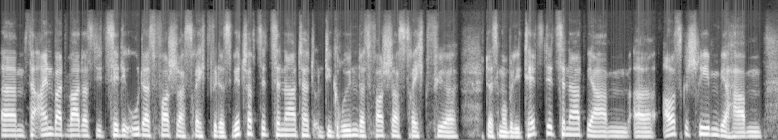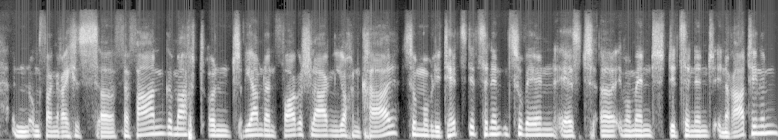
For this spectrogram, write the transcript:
Ähm, vereinbart war, dass die CDU das Vorschlagsrecht für das Wirtschaftsdezernat hat und die Grünen das Vorschlagsrecht für das Mobilitätsdezernat. Wir haben äh, ausgeschrieben, wir haben ein umfangreiches äh, Verfahren gemacht und wir haben dann vorgeschlagen, Jochen Kral zum Mobilitätsdezernenten zu wählen. Er ist äh, im Moment Dezernent in Ratingen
